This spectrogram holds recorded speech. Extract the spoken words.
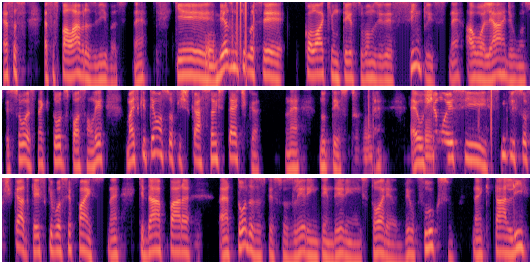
essas, essas palavras vivas, né? Que mesmo que você coloque um texto, vamos dizer, simples, né, ao olhar de algumas pessoas, né, que todos possam ler, mas que tem uma sofisticação estética, né, no texto, uhum. né? É, eu Sim. chamo esse simples sofisticado, que é isso que você faz, né, que dá para a todas as pessoas lerem, entenderem a história, ver o fluxo né, que está ali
